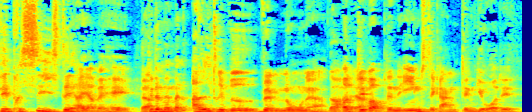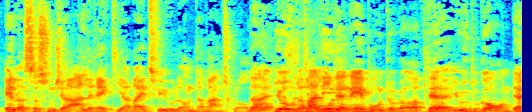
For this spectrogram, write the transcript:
det er præcis det her, jeg vil have. Ja. Ja. Det der med, at man aldrig ved, hvem nogen er. Nej, og det ja. var den eneste gang, den gjorde det. Ellers så synes jeg aldrig rigtigt, jeg var i tvivl om, der var en scroll. Nej, jo, altså, der de var lige, det- naboen dukker op der Ja. ude på gården. Ja.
